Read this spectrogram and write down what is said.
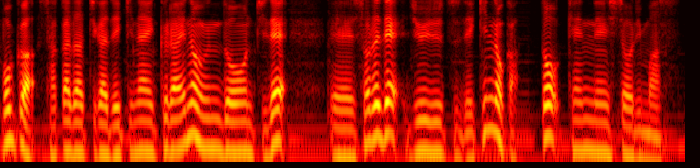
僕は逆立ちができないくらいの運動音痴で、えー、それで柔術できんのかと懸念しております。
